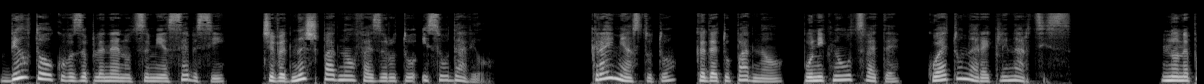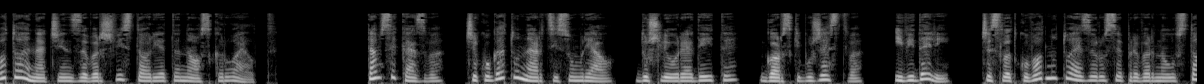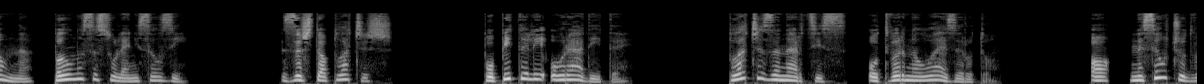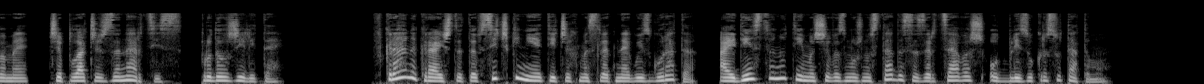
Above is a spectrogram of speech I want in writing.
Бил толкова запленен от самия себе си, че веднъж паднал в езерото и се удавил. Край мястото, където паднал, поникнал от цвете, което нарекли Нарцис. Но не по този начин завършва историята на Оскар Уайлд. Там се казва, че когато Нарцис умрял, дошли уредеите, горски божества, и видели, че сладководното езеро се е превърнало в стомна, пълна със солени сълзи. Защо плачеш? Попитали орадиите. Плача за Нарцис, отвърнало езерото. О, не се очудваме, че плачеш за Нарцис, продължили те. В края на краищата всички ние тичахме след него из гората, а единствено ти имаше възможността да съзерцаваш отблизо красотата му.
